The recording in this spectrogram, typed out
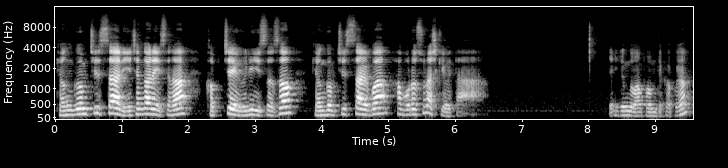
경금 칠살이 천간에 있으나 겁재 을이 있어서 경금 칠살과 합으로 순화시키고 있다. 이 정도만 보면 될 것 같고요.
